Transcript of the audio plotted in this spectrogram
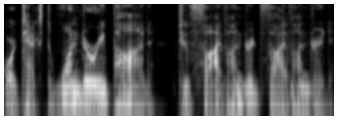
or text WonderyPod to 500 500.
